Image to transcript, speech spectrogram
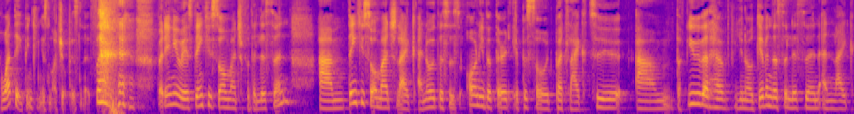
what they're thinking is not your business. but anyways, thank you so much for the listen. Um, thank you so much. Like I know this is only the third episode, but like to um, the few that have you know given this a listen and like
